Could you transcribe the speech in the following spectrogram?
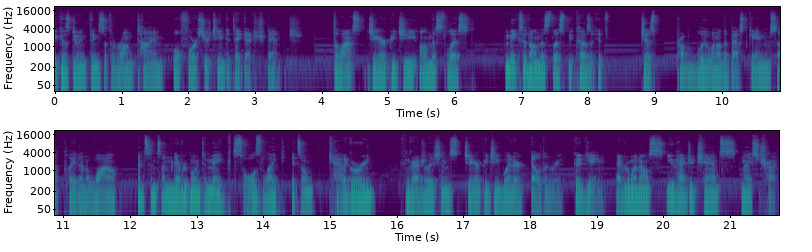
because doing things at the wrong time will force your team to take extra damage. The last JRPG on this list makes it on this list because it's just probably one of the best games I've played in a while. And since I'm never going to make Souls like its own category, congratulations, JRPG winner Elden Ring. Good game. Everyone else, you had your chance. Nice try.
